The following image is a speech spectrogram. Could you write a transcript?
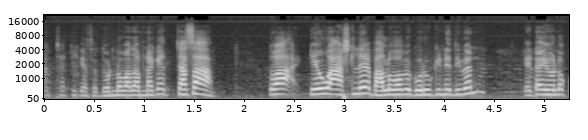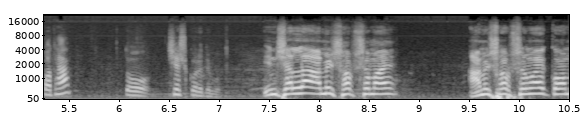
আচ্ছা ঠিক আছে ধন্যবাদ আপনাকে। চাচা তো কেউ আসলে ভালোভাবে গরু কিনে দিবেন? এটাই হলো কথা। তো শেষ করে দেবো। ইনশাল্লাহ আমি সব সময় আমি সব সময় কম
